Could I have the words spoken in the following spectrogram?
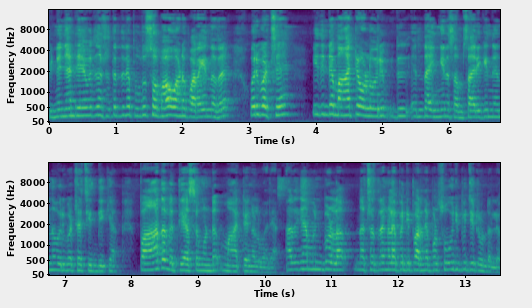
പിന്നെ ഞാൻ രേവതി നക്ഷത്രത്തിന്റെ പൊതു സ്വഭാവമാണ് പറയുന്നത്. ഒരു പക്ഷേ ഇതിന്റെ മാറ്റമുള്ളവരും ഇത് എന്താ ഇങ്ങനെ സംസാരിക്കുന്നതെന്ന് ഒരുപക്ഷെ ചിന്തിക്കാം. പാത വ്യത്യാസം കൊണ്ട് മാറ്റങ്ങൾ വരാം. അത് ഞാൻ മുൻപുള്ള നക്ഷത്രങ്ങളെ പറ്റി പറഞ്ഞപ്പോൾ സൂചിപ്പിച്ചിട്ടുണ്ടല്ലോ.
